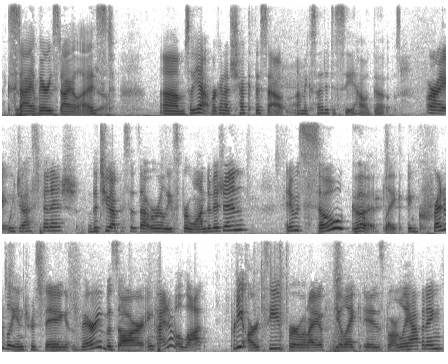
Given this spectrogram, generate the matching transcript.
Like style, very stylized. Yeah. Um, so yeah, we're gonna check this out. I'm excited to see how it goes. All right, we just finished the two episodes that were released for WandaVision and it was so good like incredibly interesting very bizarre and kind of a lot pretty artsy for what I feel like is normally happening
